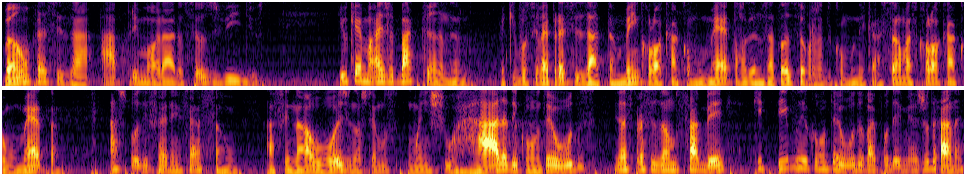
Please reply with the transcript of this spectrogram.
vão precisar aprimorar os seus vídeos. E o que é mais bacana é que você vai precisar também colocar como meta, organizar todo o seu projeto de comunicação, mas colocar como meta a sua diferenciação. Afinal, hoje nós temos uma enxurrada de conteúdos e nós precisamos saber que tipo de conteúdo vai poder me ajudar, né?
